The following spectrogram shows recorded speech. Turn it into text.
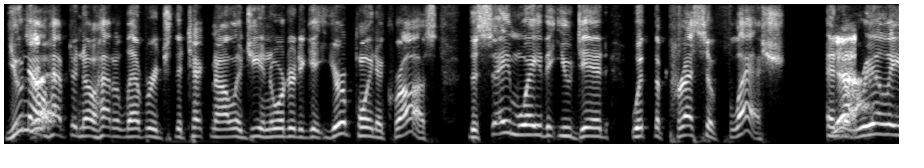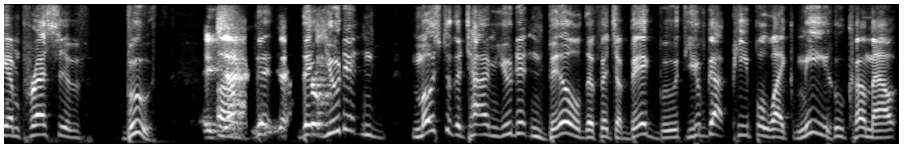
You now have to know how to leverage the technology in order to get your point across the same way that you did with the press of flesh and yeah. a really impressive booth. Exactly. Uh, that, that you didn't most of the time you didn't build if it's a big booth. You've got people like me who come out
